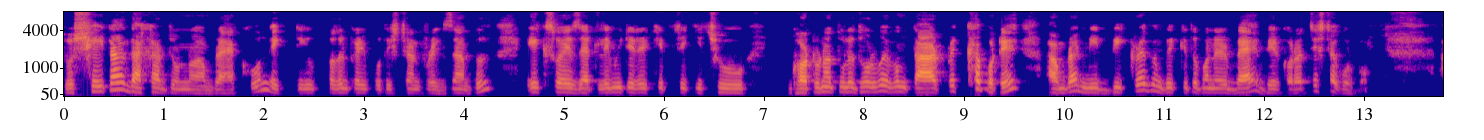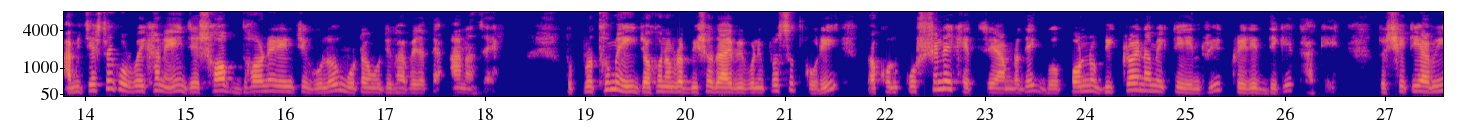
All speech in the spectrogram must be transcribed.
তো সেটা দেখার জন্য আমরা এখন একটি উৎপাদনকারী প্রতিষ্ঠান for example X Y Z লিমিটেডের ক্ষেত্রে কিছু ঘটনা তুলে ধরবো এবং তার প্রেক্ষাপটে আমরা নিট বিক্রয় এবং বিক্রিত পণ্যের ব্যয় বের করার চেষ্টা করব। আমি চেষ্টা করব এখানে যে সব ধরনের এন্ট্রিগুলো মোটামুটি ভাবে যাতে আনা যায়। তো প্রথমেই যখন আমরা বিশদ আয় বিবরণী প্রস্তুত করি, তখন কোশ্চেনের ক্ষেত্রে আমরা দেখব পণ্য বিক্রয় নামে একটি এন্ট্রি ক্রেডিট দিকে থাকে। তো সেটি আমি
